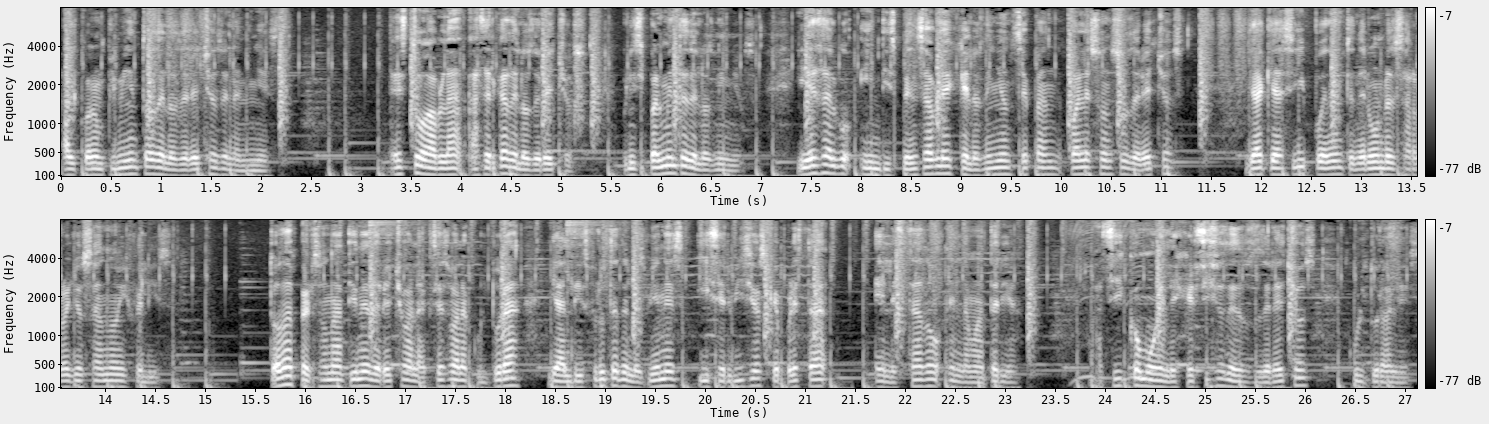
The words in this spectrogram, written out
al cumplimiento de los derechos de la niñez. Esto habla acerca de los derechos, principalmente de los niños, y es algo indispensable que los niños sepan cuáles son sus derechos, ya que así pueden tener un desarrollo sano y feliz. Toda persona tiene derecho al acceso a la cultura y al disfrute de los bienes y servicios que presta el Estado en la materia así como el ejercicio de sus derechos culturales.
